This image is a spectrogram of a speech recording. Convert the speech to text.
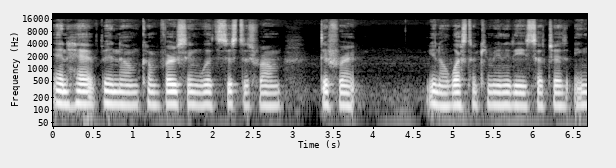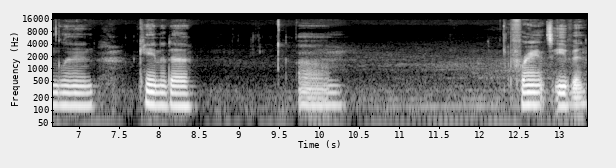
and have been um, conversing with sisters from different, you know, Western communities such as England, Canada, um, France, even,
